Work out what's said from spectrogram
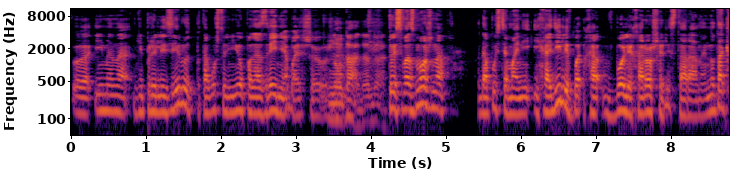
э, именно гиперолизирует, потому что у нее подозрение большое уже. Ну да, да, да. То есть, возможно, допустим, они и ходили в, более хорошие рестораны, но так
